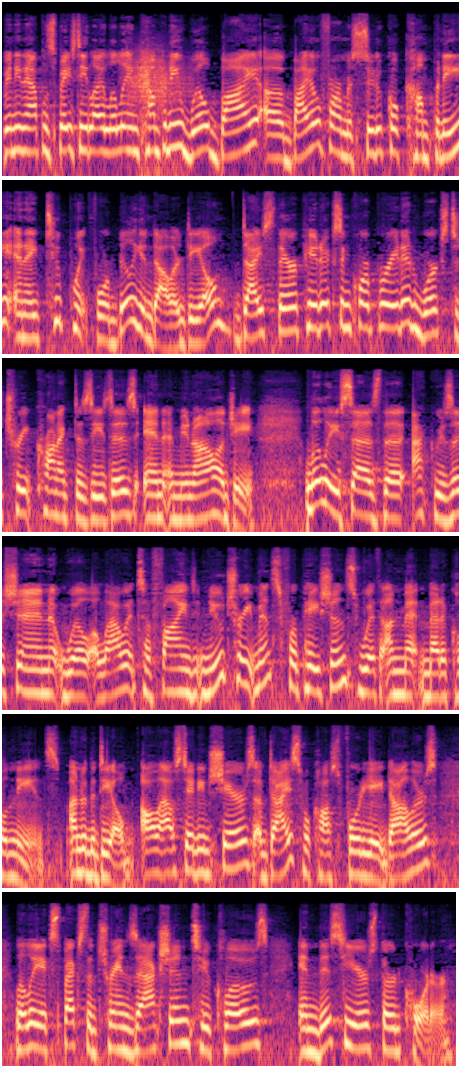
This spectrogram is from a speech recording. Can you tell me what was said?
Indianapolis-based Eli Lilly and Company will buy a biopharmaceutical company in a $2.4 billion deal. Dice Therapeutics Incorporated works to treat chronic diseases in immunology. Lilly says the acquisition will allow it to find new treatments for patients with unmet medical needs. Under the deal, all outstanding shares of Dice will cost $48. Lilly expects the transaction to close in this year's third quarter.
